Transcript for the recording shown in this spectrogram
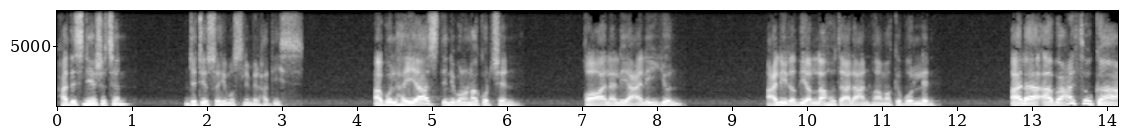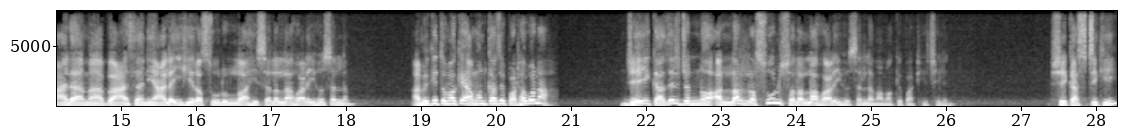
হাদিস নিয়ে এসেছেন, যেটি সহি মুসলিমের হাদিস। আবুল হাইয়াজ তিনি বর্ণনা করছেন কাল আলী আলিয়ন আলী রদি আল্লাহ আনহু আমাকে বললেন আমি কি তোমাকে এমন কাজে পাঠাবো না? যেই কাজের জন্য আল্লাহর রসুল সাল্লাহ আলাইহি সাল্লাম আমাকে পাঠিয়েছিলেন। সে কাজটি কি?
